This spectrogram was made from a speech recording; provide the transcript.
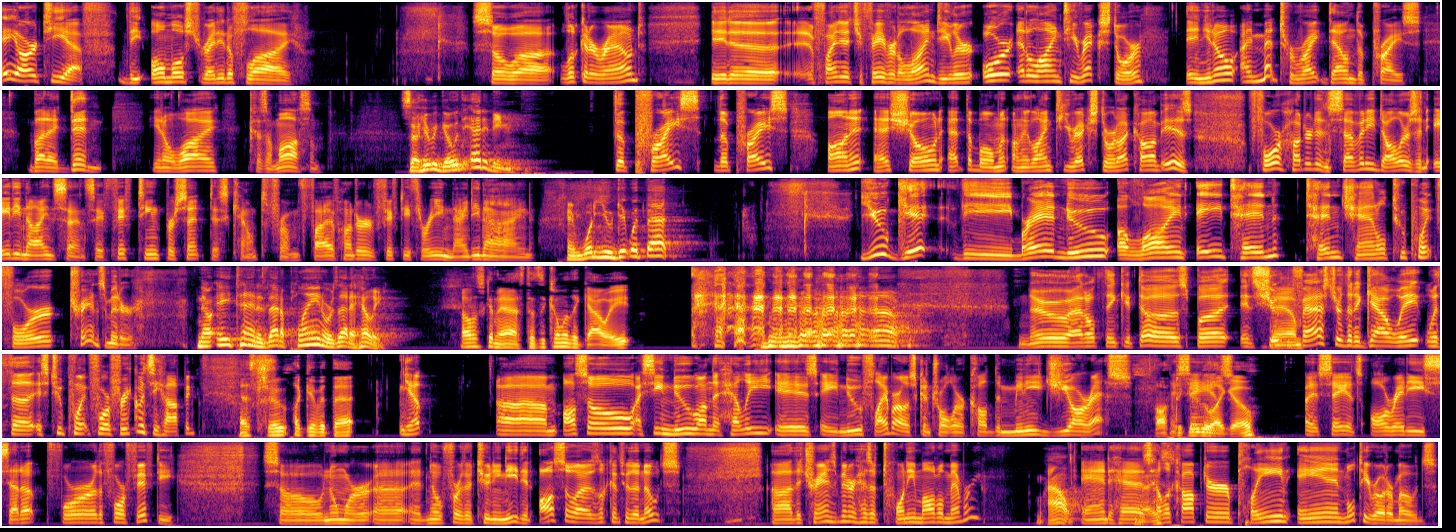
ARTF, the almost ready to fly. So, uh, looking around, it uh, find it at your favorite Align dealer or at Align T Rex store. And you know, I meant to write down the price, but I didn't. You know why? Because I'm awesome. So here we go with the editing. The price, the price on it, as shown at the moment on the aligntrexstore.com, is $470.89, a 15% discount from $553.99. And what do you get with that? You get the brand new Align A10 10 channel 2.4 transmitter. Now A10, is that a plane or is that a heli? I was gonna ask. Does it come with a GAU eight? No, I don't think it does, but it's shooting Damn. faster than a GAU 8 with uh, its 2.4 frequency hopping. That's true. I'll give it that. Yep. Um, also, I see new on the heli is a new flybarless controller called the Mini GRS. Off to Google I go. I say it's already set up for the 450, so no more, uh, no further tuning needed. Also, I was looking through the notes. Uh, the transmitter has a 20 model memory wow. and has Nice. helicopter, plane, and multi-rotor modes.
